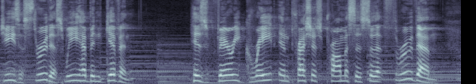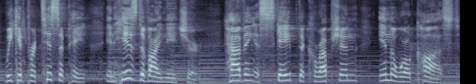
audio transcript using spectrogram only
Jesus, through this, we have been given his very great and precious promises so that through them we can participate in his divine nature, having escaped the corruption in the world caused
